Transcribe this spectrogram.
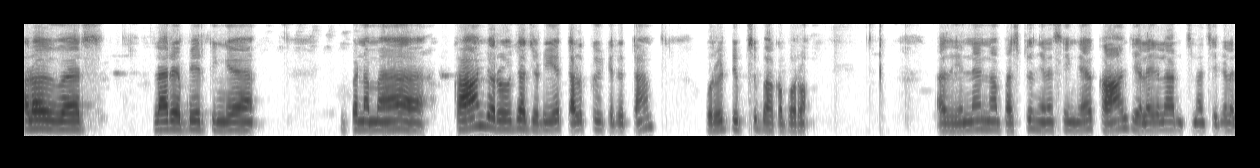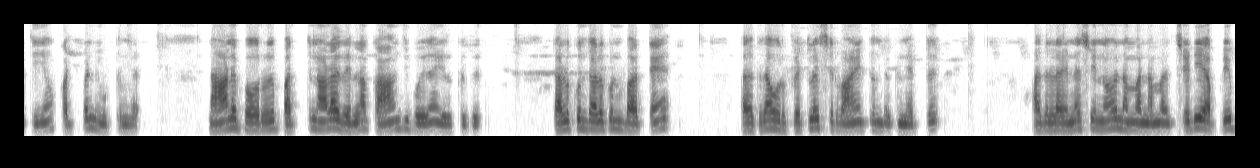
ஹலோ விவர்ஸ் எல்லாரும் எப்படி இருக்கீங்க? இப்போ நம்ம காஞ்ச ரோஜா செடியை தழுக்க வைக்கிறது தான் ஒரு டிப்ஸ் பார்க்க போகிறோம் அது என்னென்னா ஃபஸ்ட்டு என்ன செய்யுங்க? காஞ்ச இலைகளாக இருந்துச்சுன்னா செடி எல்லாத்தையும் கட் பண்ணி விட்டுருங்க. நானும் இப்போ ஒரு பத்து நாளாக இதெல்லாம் காஞ்சி போய் தான் இருக்குது. தழுக்கும் தழுக்குன்னு பார்த்தேன். அதுக்கு தான் ஒரு ஃபெர்டிலைசர் வாங்கிட்டு வந்திருக்கு நேற்று அதில் என்ன செய்யணும்? நம்ம நம்ம செடியை அப்படியே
